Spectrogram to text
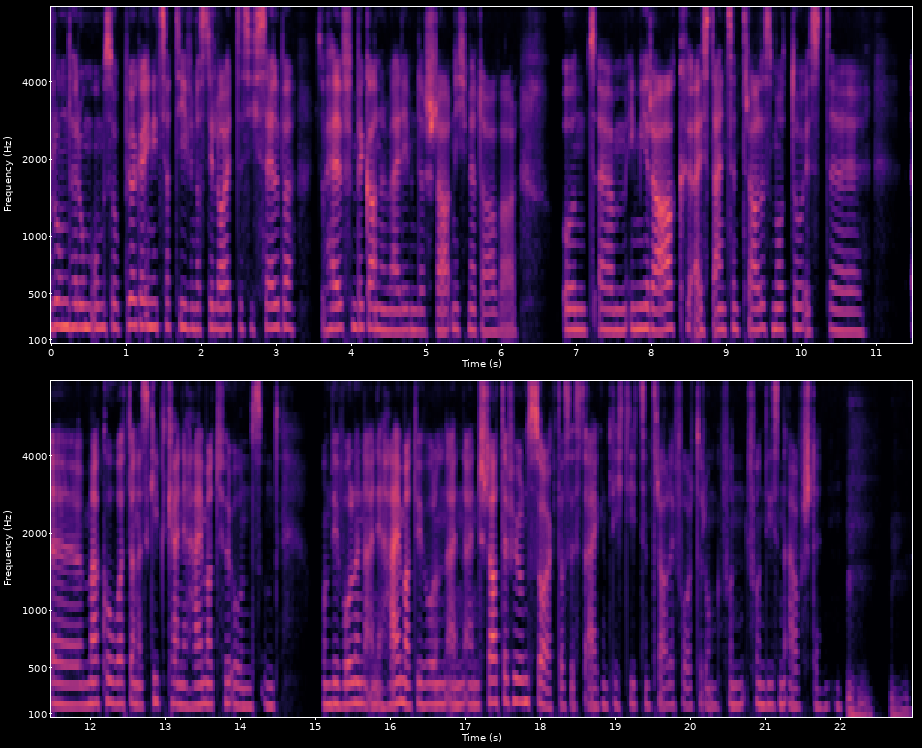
rundherum um so Bürgerinitiativen, dass die Leute sich selber zu helfen begannen, weil eben der Staat nicht mehr da war. Und ähm, im Irak ist ein zentrales Motto ist äh, äh, Marco Watan, es gibt keine Heimat für uns. Und, und wir wollen eine Heimat, wir wollen einen, einen Staat, der für uns sorgt. Das ist eigentlich die zentrale Forderung von, von diesen Aufständen. Mhm. Mhm.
